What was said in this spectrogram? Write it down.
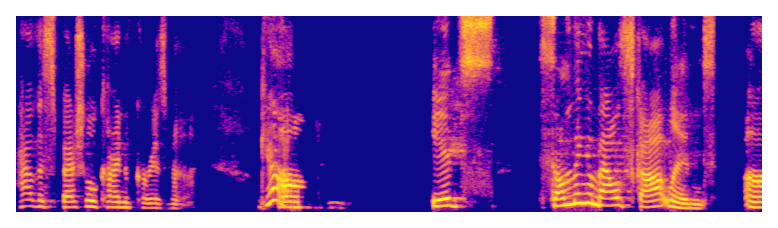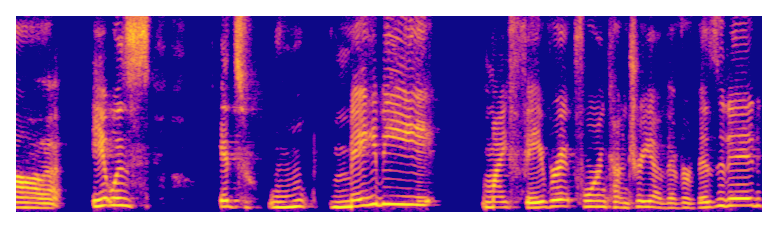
have a special kind of charisma. Yeah. Um, it's something about Scotland. Uh, it was, it's maybe my favorite foreign country I've ever visited.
